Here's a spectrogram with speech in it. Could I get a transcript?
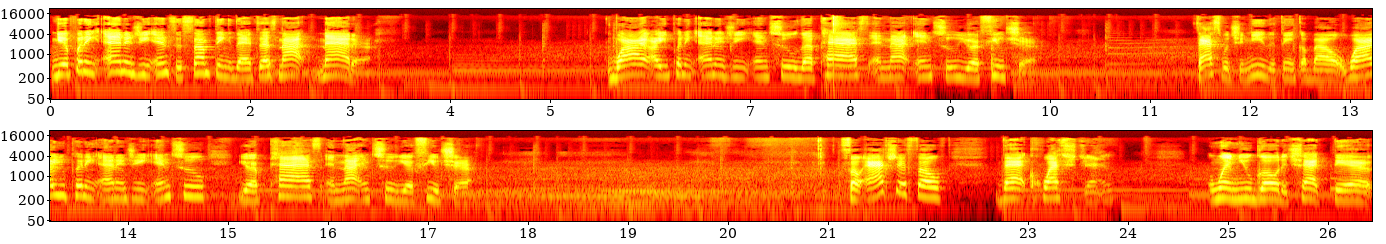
You're putting energy into something that does not matter. Why are you putting energy into the past and not into your future? That's what you need to think about. Why are you putting energy into your past and not into your future? So ask yourself that question when you go to check their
